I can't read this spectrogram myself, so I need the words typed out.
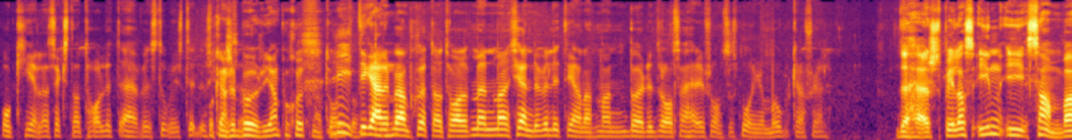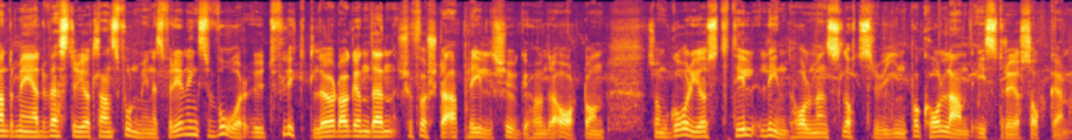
och hela 1600-talet är väl storhetstiden. Och kanske början på 1700-talet? Lite grann i mm. början på 1700-talet men man kände väl lite grann att man började dra sig härifrån så småningom av olika skäl. Det här spelas in i samband med Västergötlands fornminnesförenings vårutflykt lördagen den 21 april 2018 som går just till Lindholmens slottsruin på Kolland i Strösocken.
